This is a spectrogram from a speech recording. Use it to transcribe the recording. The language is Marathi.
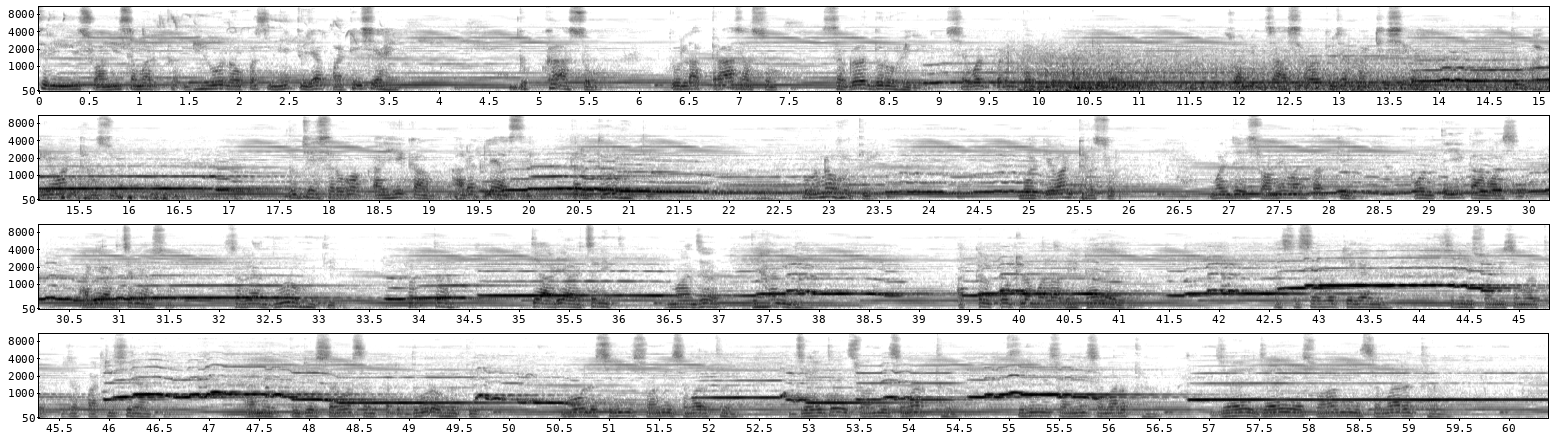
श्री स्वामी समर्थ भिवू नकोस मी तुझ्या पाठीशी आहे. दुःख असो तुला त्रास असो सगळं दूर होईल. शेवटपर्यंत नक्की स्वामींचा आशीर्वाद तुझ्या पाठीशी राहील. तू भाग्यवान ठरसो. तुझे सर्व काही काम अडकले असेल तर दूर होते पूर्ण होते भाग्यवान ठरसो. म्हणजे स्वामी म्हणतात की कोणतेही काम असो आणि अडचणी असो सगळ्या दूर होतील. फक्त त्या आडी अडचणीत माझं ध्यान घ्या. अक्कलकोटला मला भेटायला येईल असं सर्व केल्याने श्री स्वामी समर्थ तुझ्या पाठीशी राहतो आणि तुझे सर्व संकट दूर होतील. बोल श्री स्वामी समर्थ. जय जय स्वामी समर्थ. श्री स्वामी समर्थ. समर्थ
